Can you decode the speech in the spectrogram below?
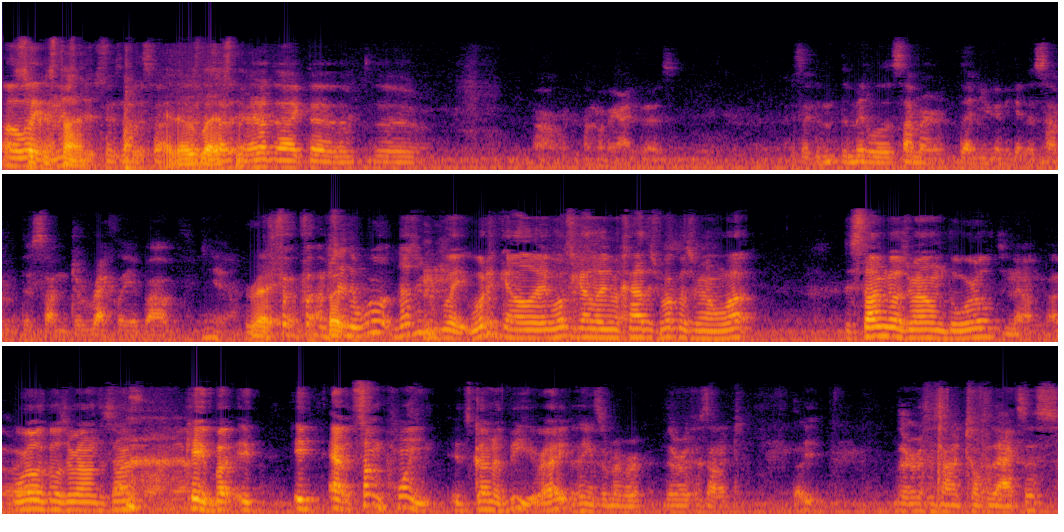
oh wait, I missed time. this. There's not- so- Yeah, that was last night. Like the, the, the oh, I don't know the guy to this. It's like the, the middle of the summer, then you're going to get the sun, the sun directly above. Yeah. Right. For, for, I'm But- saying the world doesn't wait. What did Galileo? What's Galileo Machadish? What goes around what? The sun goes around the world. No, The world goes around the sun. That's the one, yeah. Okay, but it it at some point it's gonna be right. The thing is, remember, the Earth is on a the, the Earth is on a tilted axis,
